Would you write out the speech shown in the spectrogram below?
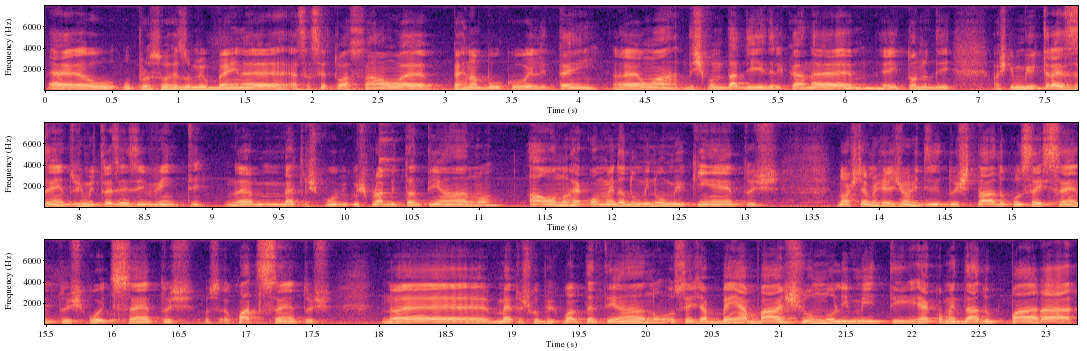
É, o, o, professor resumiu bem, né? Essa situação. É, Pernambuco ele tem é, uma disponibilidade hídrica, né? Uhum. É, em torno de acho que 1.300, 1.320 né, metros cúbicos por habitante ano. A ONU recomenda no mínimo 1.500 nós temos regiões de, do estado com 600, 800, 400 não é, metros cúbicos por habitante ano, ou seja, bem abaixo no limite recomendado para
